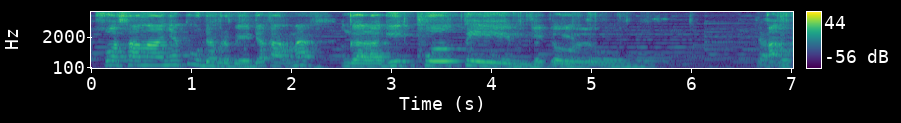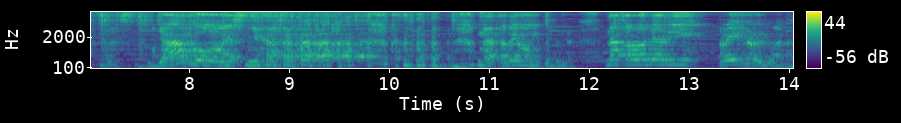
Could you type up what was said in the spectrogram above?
suasananya tuh udah berbeda karena enggak lagi full team gitu gitu. Jago ngeles. Jago ngelesnya. Enggak, tapi emang itu benar. Nah, kalau dari trainer gimana?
